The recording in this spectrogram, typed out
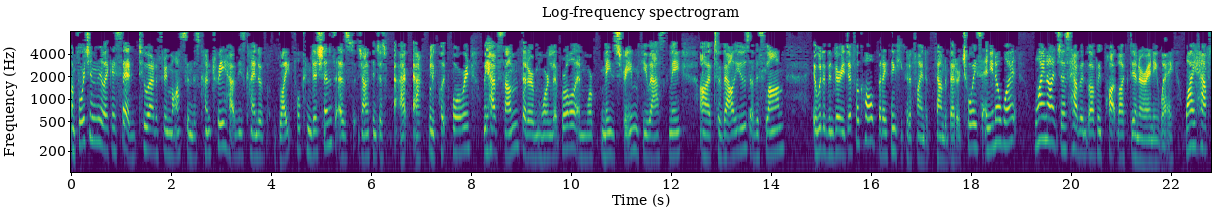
Unfortunately, like I said, two out of three mosques in this country have these kind of blightful conditions, as Jonathan just aptly put forward. We have some that are more liberal and more mainstream, if you ask me, uh, to values of Islam. It would have been very difficult, but I think he could have find, found a better choice. And you know what? Why not just have a lovely potluck dinner anyway? Why have?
